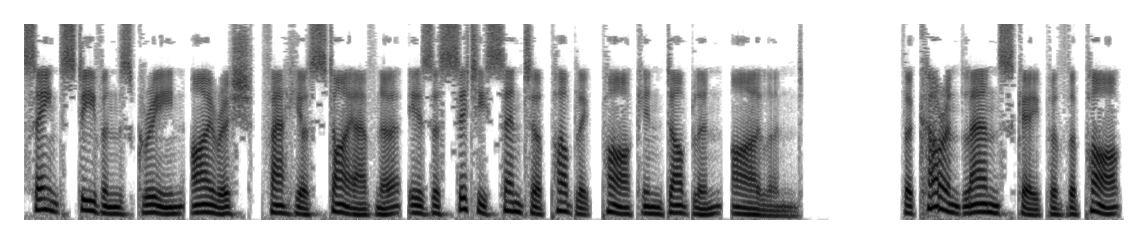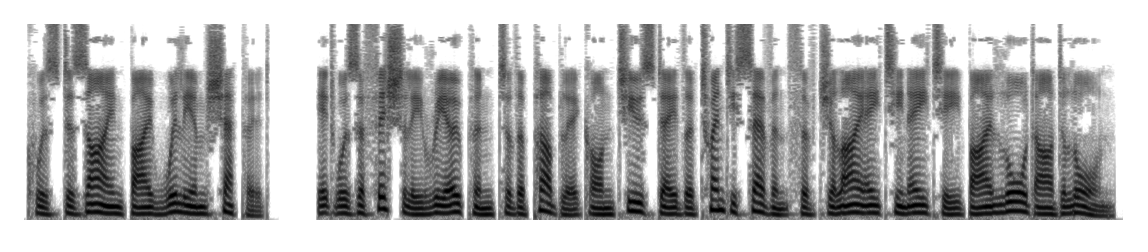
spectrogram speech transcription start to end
St Stephen's Green Irish, is a city centre public park in Dublin, Ireland. The current landscape of the park was designed by William Shepherd. It was officially reopened to the public on Tuesday 27 July 1880 by Lord Ardilaun.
